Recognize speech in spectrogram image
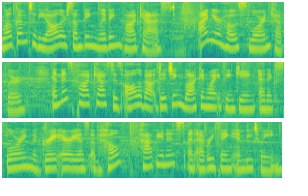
Welcome to the All or Something Living podcast. I'm your host, Lauren Kepler, and this podcast is all about ditching black and white thinking and exploring the gray areas of health, happiness, and everything in between.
